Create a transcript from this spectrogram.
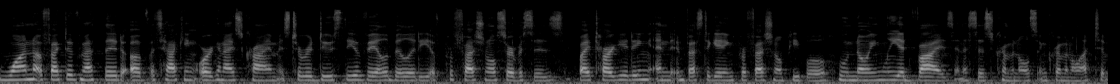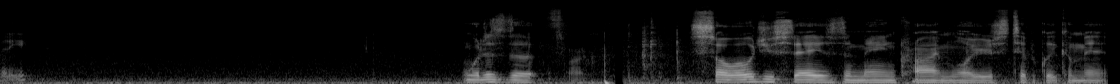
One effective method of attacking organized crime is to reduce the availability of professional services by targeting and investigating professional people who knowingly advise and assist criminals in criminal activity. What is the. So, what would you say is the main crime lawyers typically commit?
